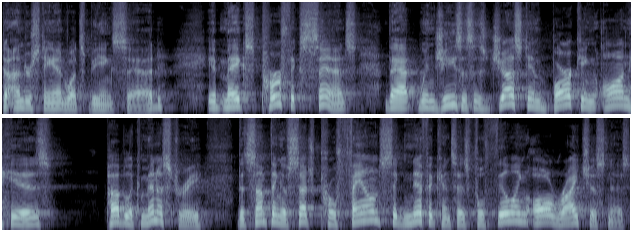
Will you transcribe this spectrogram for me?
to understand what's being said, it makes perfect sense that when Jesus is just embarking on his public ministry, that something of such profound significance as fulfilling all righteousness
